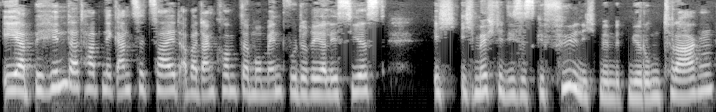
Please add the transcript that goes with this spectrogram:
eher behindert hat eine ganze Zeit, aber dann kommt der Moment, wo du realisierst, ich, ich möchte dieses Gefühl nicht mehr mit mir rumtragen.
